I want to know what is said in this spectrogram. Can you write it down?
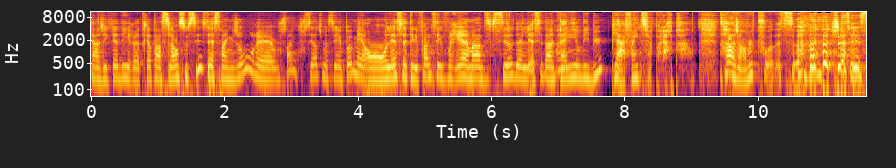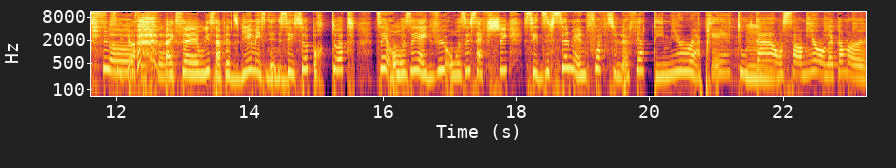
Quand j'ai fait des retraites en silence aussi, c'était cinq jours, euh, ou cinq ou sept, je me souviens pas, mais on laisse le téléphone, c'est vraiment difficile de le laisser dans le panier au début. Puis à la fin, tu veux pas le reprendre. Ah, j'en veux pas de ça. Je sais plus, c'est ça. Fait que c'est- oui, ça fait du bien, mais c'est- c'est ça pour tout. Tu sais, oser être vu, oser s'afficher, c'est difficile, mais une fois que tu l'as fait, t'es mieux après. Tout le temps, on se sent mieux. On a comme un-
